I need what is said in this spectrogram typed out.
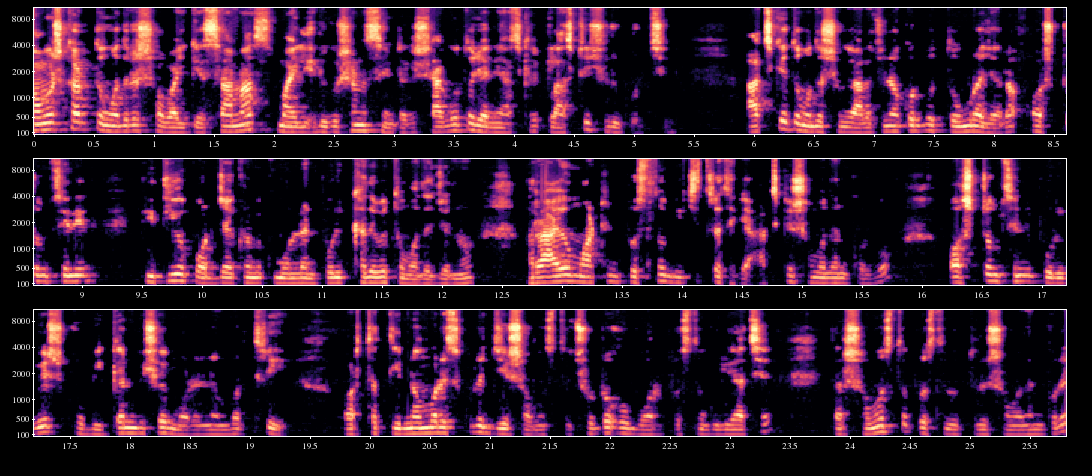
নমস্কার তোমাদের সবাইকে, সানা স্মাইল এডুকেশন সেন্টারে স্বাগত জানিয়ে আজকের ক্লাসটি শুরু করছি। আজকে তোমাদের সঙ্গে আলোচনা করব তোমরা যারা অষ্টম শ্রেণির তৃতীয় পর্যায়ক্রমিক মূল্যায়ন পরীক্ষা দেবে তোমাদের জন্য রায় ও মার্টিন প্রশ্ন বিচিত্র থেকে আজকে সমাধান করব অষ্টম শ্রেণির পরিবেশ ও বিজ্ঞান বিষয় মডেল নম্বর থ্রি। অর্থাৎ তিন নম্বর স্কুলের যে সমস্ত ছোট ও বড় প্রশ্নগুলি আছে, তার সমস্ত প্রশ্নের উত্তরের সমাধান করে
